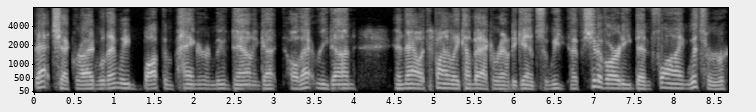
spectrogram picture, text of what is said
that check ride. Well, then we bought the hangar and moved down and got all that redone and now it's finally come back around again. So we I should have already been flying with her,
